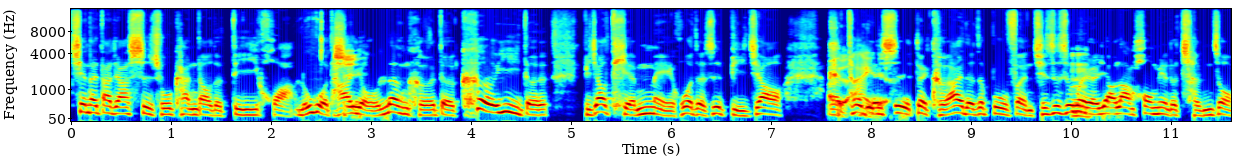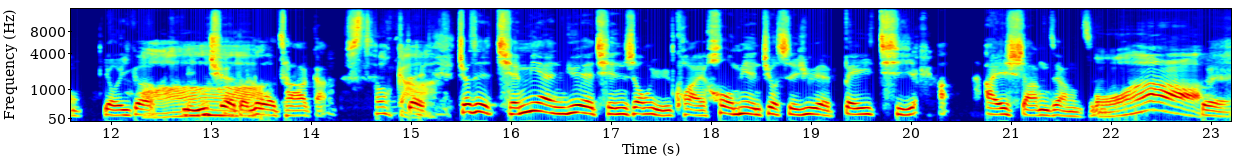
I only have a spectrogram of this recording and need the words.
现在大家试出看到的第一话，如果它有任何的刻意的比较甜美，或者是比较呃，特别是对可爱的这部分，其实是为了要让后面的沉重有一个明确的落差感。，so 对就是前面越轻松愉快，后面就是越悲凄啊哀伤这样子。哇，对，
